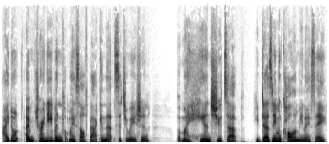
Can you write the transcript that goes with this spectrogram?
I don't, I'm trying to even put myself back in that situation, but my hand shoots up. He doesn't even call on me. And I say,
